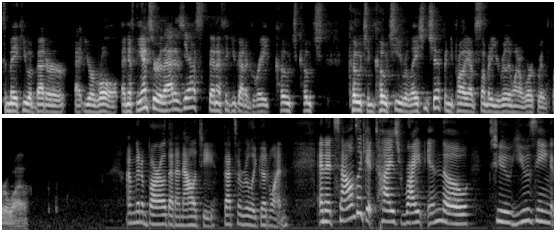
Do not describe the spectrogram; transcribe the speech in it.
to make you a better at your role? And if the answer to that is yes then i think you've got a great coach coach coach and coachee relationship and you probably have somebody you really want to work with for a while I'm going to borrow that analogy. That's a really good one. And it sounds like it ties right in, though, to using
